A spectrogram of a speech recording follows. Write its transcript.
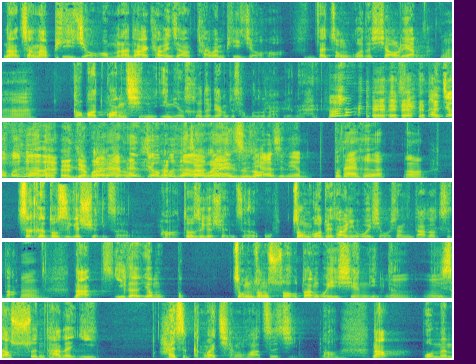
那像那啤酒哈，我们那都还开玩笑，台湾啤酒哈，在中国的销量啊，搞不好光琴一年喝的量就差不多那边了。很久不喝了，人家不喝酒，很久不喝了，所以我的意思是说，二十年不太喝，嗯，这个都是一个选择。好，都是一个选择。中国对台湾有威胁，我相信大家都知道。嗯，那一个用不种种手段威胁你的，你是要顺他的意，还是赶快强化自己啊？那我们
